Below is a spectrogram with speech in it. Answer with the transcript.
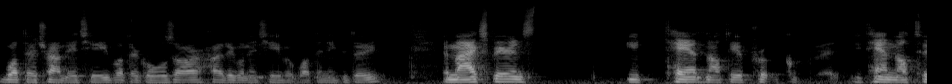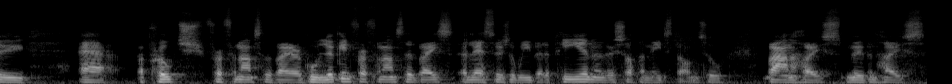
what they're trying to achieve, what their goals are, how they're going to achieve it, what they need to do. In my experience, you tend not to you tend not to uh, approach for financial advice or go looking for financial advice unless there's a wee bit of pain or there's something needs done. So buying a house, moving house,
